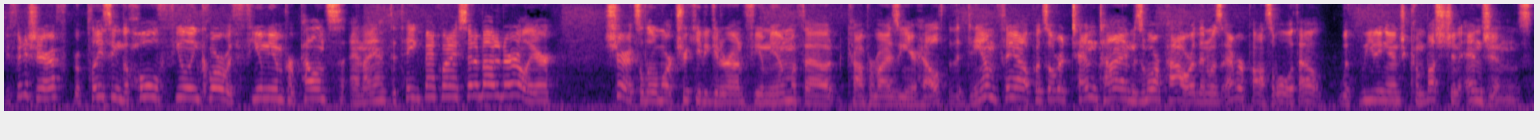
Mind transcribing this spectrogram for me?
You finished your effort replacing the whole fueling core with fumium propellants, and I have to take back what I said about it earlier. Sure, it's a little more tricky to get around fumium without compromising your health, but the damn thing outputs over 10 times more power than was ever possible without with leading-edge combustion engines.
